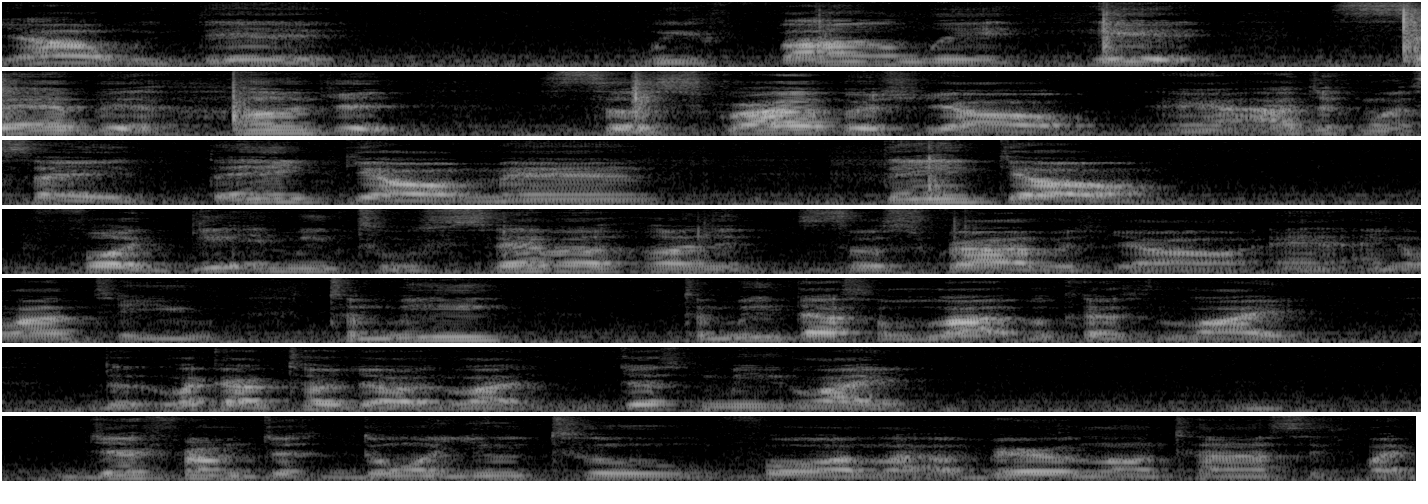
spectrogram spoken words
y'all we did it. We finally hit 700 subscribers, y'all, and I just want to say thank y'all, man. Thank y'all for getting me to 700 subscribers, y'all. And I ain't gonna lie to you, to me, to me that's a lot because like, like I told y'all, like just me like just from just doing YouTube for like a very long time since like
